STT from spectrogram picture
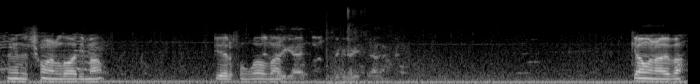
I'm going to try and light him up. Beautiful, well There you done. go. Secondary down. Going over.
